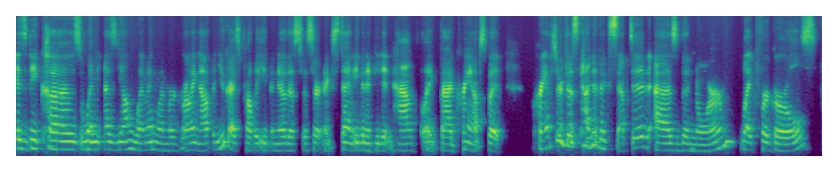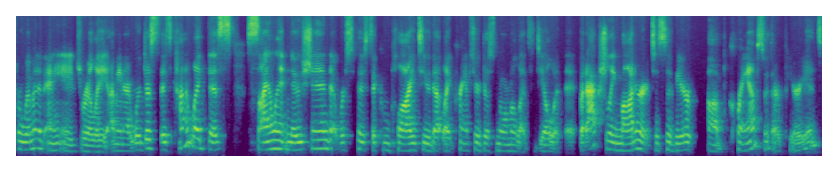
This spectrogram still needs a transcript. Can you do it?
is because when as young women when we're growing up and you guys probably even know this to a certain extent even if you didn't have like bad cramps but cramps are just kind of accepted as the norm, like for girls, for women of any age, really. I mean, we're just, it's kind of like this silent notion that we're supposed to comply to that like cramps are just normal, let's deal with it. But actually, moderate to severe um, cramps with our periods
